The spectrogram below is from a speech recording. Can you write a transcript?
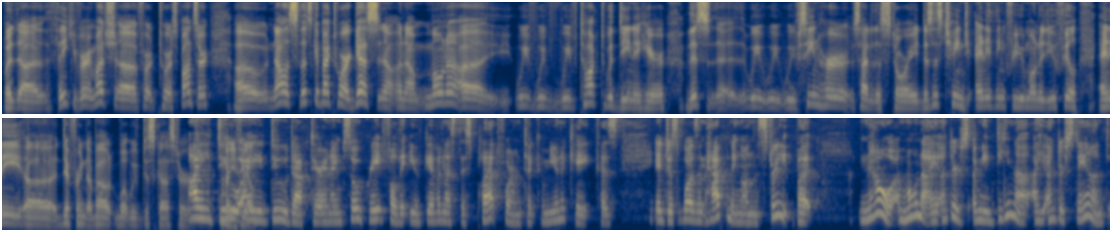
But uh, thank you very much uh, for to our sponsor. Uh, now let's let's get back to our guests. Now, now Mona, uh, we've we've we've talked with Dina here. This we we we've seen her side of the story. Does this change anything for you, Mona? Do you feel any different about what we've discussed, or I do, I do, Doctor, and I'm so grateful that you've given us this platform to communicate because it just wasn't happening on the street. But now, Mona, I under, I mean, Dina, I understand.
